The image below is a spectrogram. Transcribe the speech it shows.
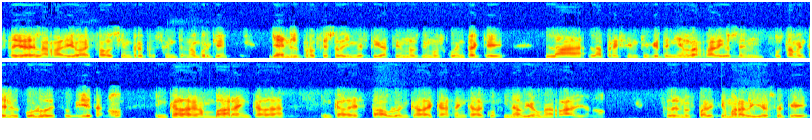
esta idea de la radio ha estado siempre presente, ¿no? Porque ya en el proceso de investigación nos dimos cuenta que la, la presencia que tenían las radios en justamente en el pueblo de Zubieta, ¿no? En cada gambara, en cada en cada establo, en cada casa, en cada cocina había una radio, ¿no? Entonces nos pareció maravilloso que,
